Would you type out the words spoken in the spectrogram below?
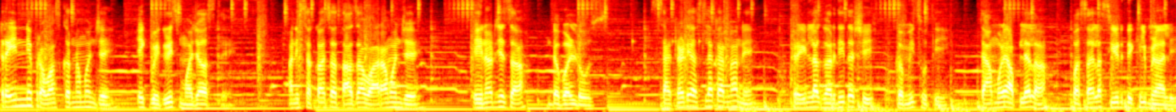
ट्रेनने प्रवास करणं म्हणजे एक वेगळीच मजा असते. आणि सकाळचा ताजा वारा म्हणजे एनर्जीचा डबल डोस. सॅटर्डे असल्याकारणाने ट्रेनला गर्दी तशी कमीच होती. त्यामुळे आपल्याला बसायला सीट देखील मिळाली.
